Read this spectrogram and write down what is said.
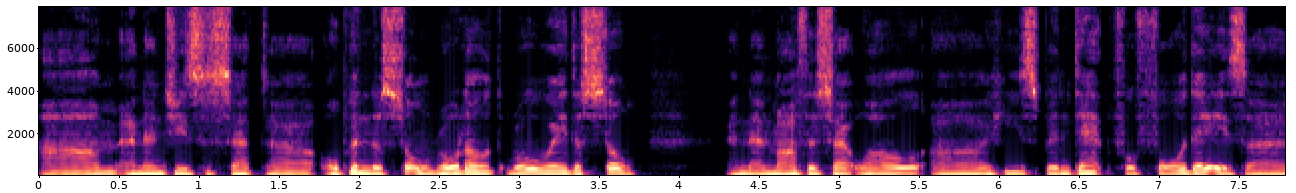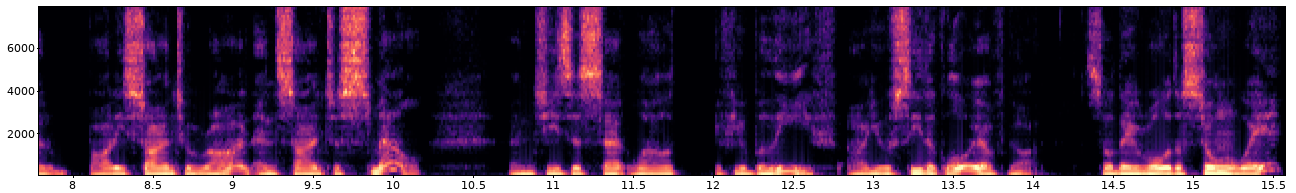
um, and then Jesus said, open the stone, roll out, roll away the stone. And then Martha said, well, he's been dead for four days. Uh, body's starting to rot and starting to smell. And Jesus said, well, if you believe, you'll see the glory of God. So they rolled the stone away,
